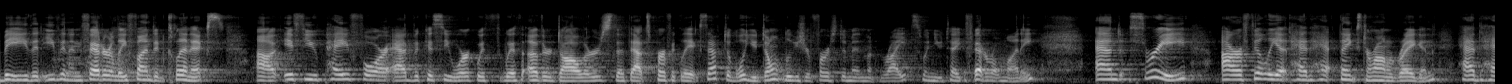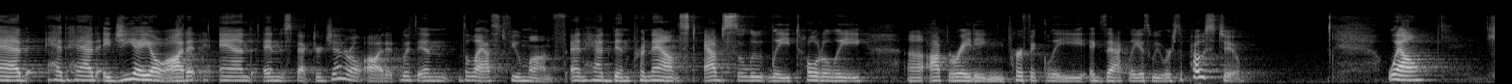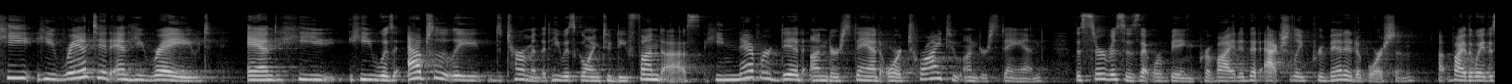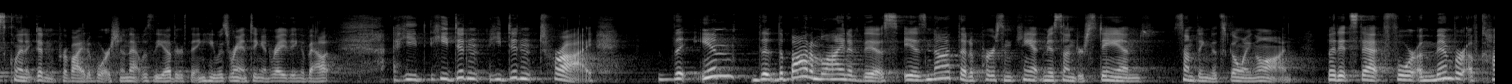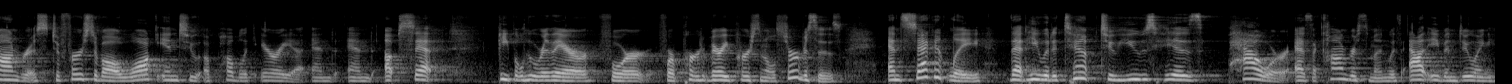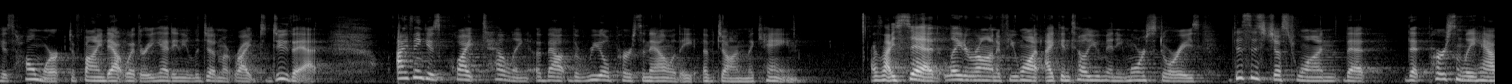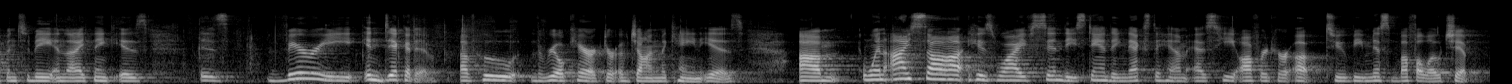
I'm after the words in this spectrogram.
B, that even in federally funded clinics, uh, if you pay for advocacy work with, with other dollars, that that's perfectly acceptable. You don't lose your First Amendment rights when you take federal money. And three, our affiliate had, had, thanks to Ronald Reagan, had had, had had a GAO audit and an Inspector General audit within the last few months and had been pronounced absolutely, totally uh, operating perfectly exactly as we were supposed to. Well, he, he ranted and he raved and he, he was absolutely determined that he was going to defund us. He never did understand or try to understand the services that were being provided that actually prevented abortion. Uh, by the way, this clinic didn't provide abortion. That was the other thing he was ranting and raving about. He, he, didn't, he didn't try. The, in, the, the bottom line of this is not that a person can't misunderstand something that's going on, but it's that for a member of Congress to first of all walk into a public area and, and upset people who were there for, for per, very personal services and secondly, that he would attempt to use his power as a congressman without even doing his homework to find out whether he had any legitimate right to do that, I think is quite telling about the real personality of John McCain. As I said, later on, if you want, I can tell you many more stories. This is just one that, that personally happened to me and that I think is, is very indicative of who the real character of John McCain is. Um, when I saw his wife Cindy standing next to him as he offered her up to be Miss Buffalo Chip,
